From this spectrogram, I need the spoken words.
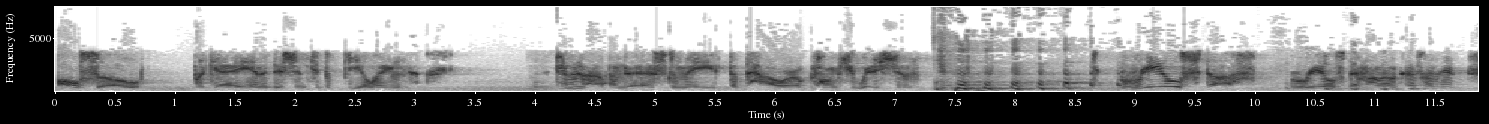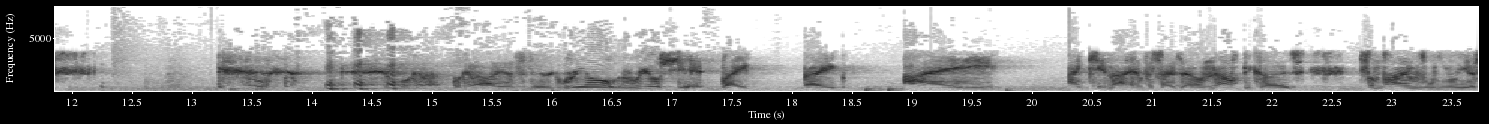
also, okay, in addition to the feeling, do not underestimate the power of punctuation. real stuff. Real stuff. Am I allowed to cuss on here? What kind of what kind of audience? Real real shit. Like like I I cannot emphasize that enough because sometimes when you read a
